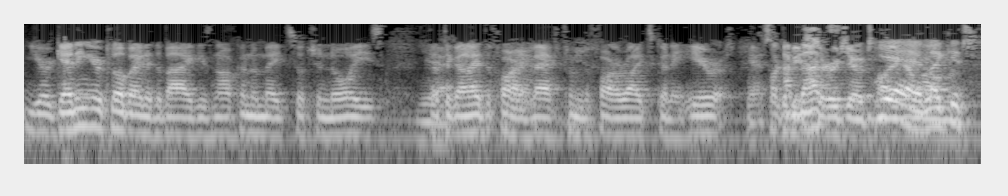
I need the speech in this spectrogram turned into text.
you're getting your club out of the bag is not going to make such a noise yeah. that the guy at the far yeah. left from the far right is going to hear it. Yeah, it's not going to be Sergio Tiger. Yeah, moment. like it's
